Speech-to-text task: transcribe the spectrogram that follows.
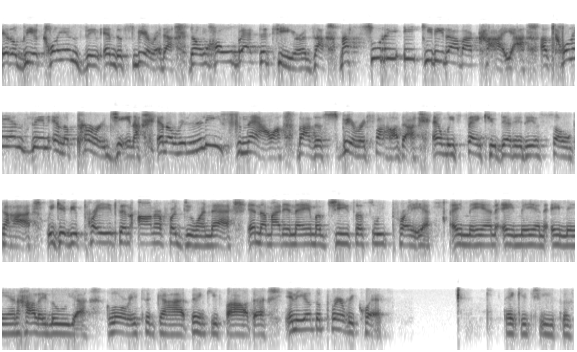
It'll be a cleansing in the spirit. Don't hold back the tears. A cleansing and a purging and a release now by the Spirit, Father. And we thank you that it is so, God. We give you praise and honor for doing that. In the mighty name of Jesus, we pray. Amen, amen, amen. Hallelujah. Glory to God. Thank you, Father. Any other prayer requests? Thank you, Jesus.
